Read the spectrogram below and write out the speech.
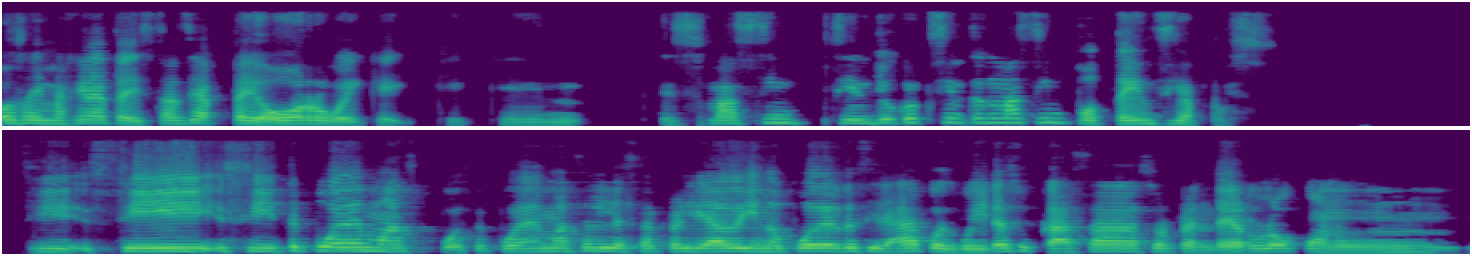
o sea, imagínate a distancia peor, güey, que, que, que es más, yo creo que sientes más impotencia, pues. Sí, sí, sí te puede más, pues te puede más el estar peleado y no poder decir, ah, pues voy a ir a su casa a sorprenderlo con un,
